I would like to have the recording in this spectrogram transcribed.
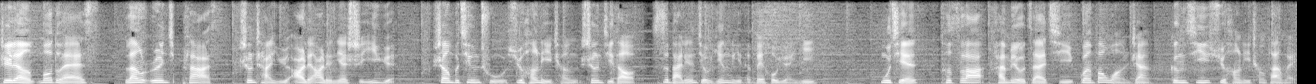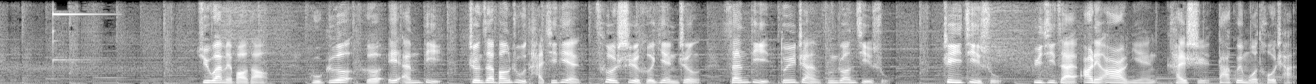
这辆 Model S Long Range Plus 生产于二零二零年十一月。尚不清楚续航里程升级到四百零九英里的背后原因。目前，特斯拉还没有在其官方网站更新续航里程范围。据外媒报道，谷歌和 AMD 正在帮助台积电测试和验证 3D 堆栈封装技术，这一技术预计在2022年开始大规模投产。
